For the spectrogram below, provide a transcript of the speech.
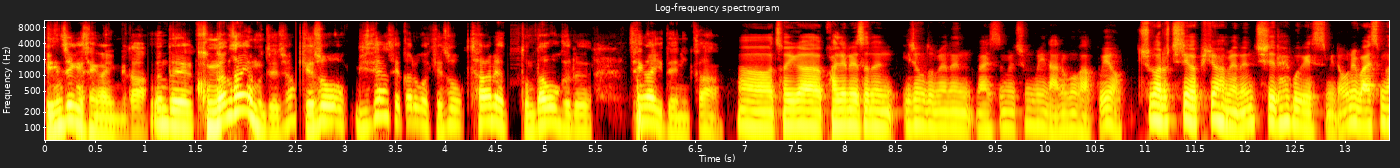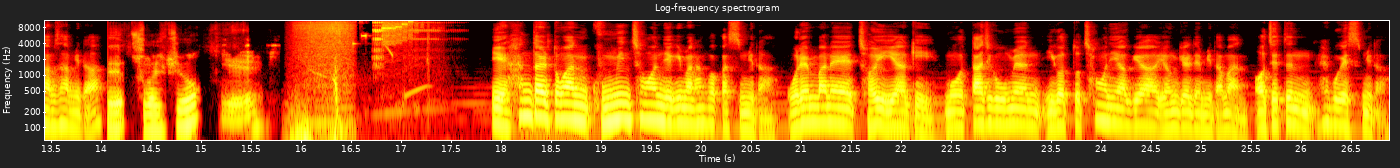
개인적인 생각입니다. 근데 건강상의 문제죠. 계속 미세한 색가루가 계속 차 안에 돈다고 그런 생각이 되니까 어, 저희가 관련해서는 이 정도면은 말씀을 충분히 나눈 것 같고요. 추가로 취재가 필요하면은 취재를 해보겠습니다. 오늘 말씀 감사합니다. 네, 수고하십시오. 예, 한 달 동안 국민청원 얘기만 한 것 같습니다. 오랜만에 저희 이야기, 뭐 따지고 보면 이것도 청원 이야기와 연결됩니다만 어쨌든 해보겠습니다.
